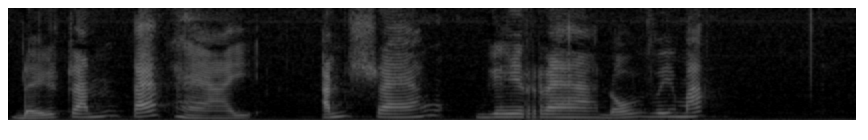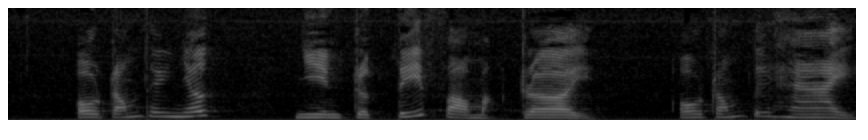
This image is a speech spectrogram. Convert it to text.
để tránh tác hại ánh sáng gây ra đối với mắt. Ô trống thứ nhất, nhìn trực tiếp vào mặt trời. Ô trống thứ hai,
